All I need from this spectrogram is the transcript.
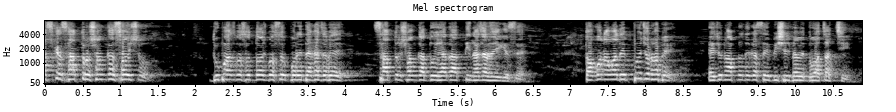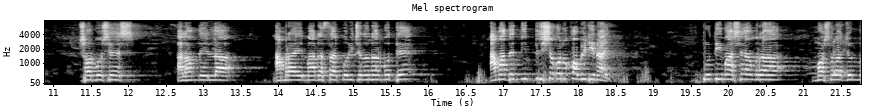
আজকে ছাত্র সংখ্যা ছয়শো। দু পাঁচ বছর, দশ বছর পরে দেখা যাবে ছাত্র সংখ্যা দুই হাজার, তিন হাজার হয়ে গেছে। তখন আমাদের প্রয়োজন হবে, এই জন্য আপনাদের কাছে বিশেষভাবে দোয়া চাচ্ছি। সর্বশেষ, আলহামদুলিল্লাহ, আমরা এই মাদ্রাসার পরিচালনার মধ্যে আমাদের নির্দিষ্ট কোনো কমিটি নাই। প্রতি মাসে আমরা মশলার জন্য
